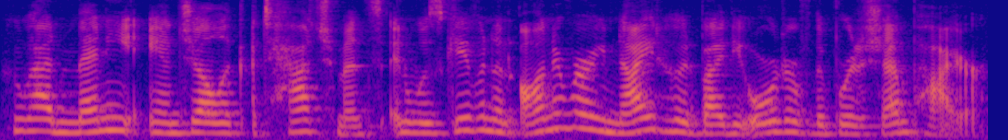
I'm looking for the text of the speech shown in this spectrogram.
who had many angelic attachments and was given an honorary knighthood by the Order of the British Empire.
